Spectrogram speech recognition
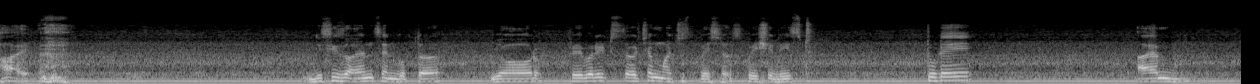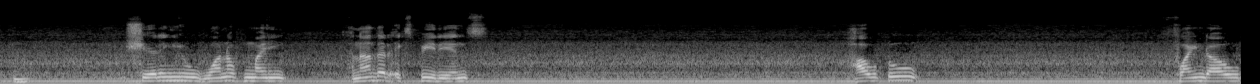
Hi, this is Ayan Sen Gupta, your favorite search and match specialist. Today, I am sharing you one of my another experience how to find out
